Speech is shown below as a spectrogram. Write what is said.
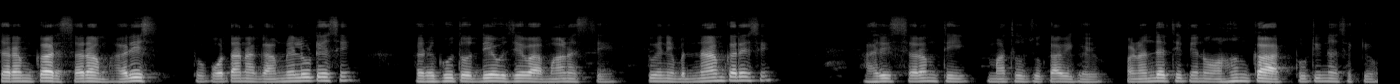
શરમ કર, શરમ, હરીશ, તું પોતાના ગામને લૂંટે છે? રઘુ તો દેવ જેવા માણસ છે, તું એને બદનામ કરે છે? હરીશ શરમથી માથું ઝુકાવી ગયો, પણ અંદરથી તેનો અહંકાર તૂટી ન શક્યો.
